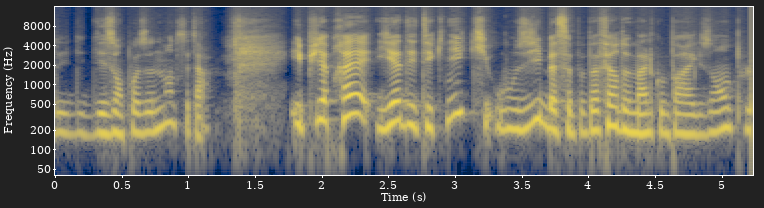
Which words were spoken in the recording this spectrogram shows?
des, empoisonnements, etc. Et puis après, il y a des techniques où on se dit, bah, ça peut pas faire de mal, comme par exemple,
